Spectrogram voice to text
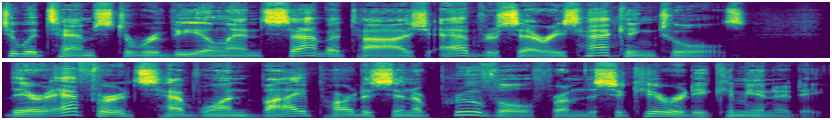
to attempts to reveal and sabotage adversaries' hacking tools. Their efforts have won bipartisan approval from the security community.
